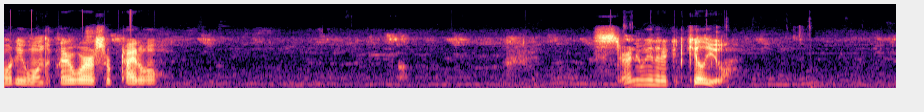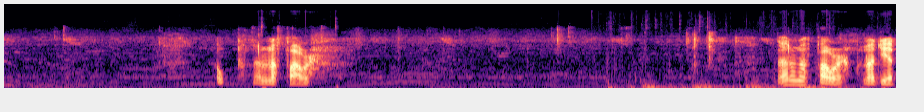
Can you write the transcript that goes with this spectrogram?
What do you want? Declare war subtitle? Is there any way that I could kill you? Nope, not enough power. Not enough power, not yet.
